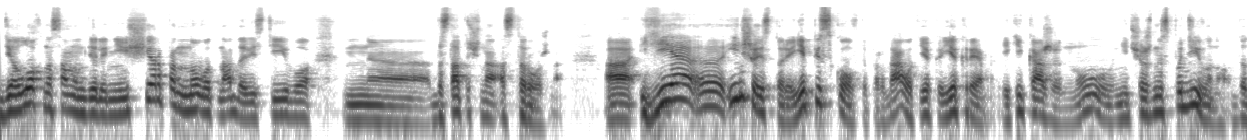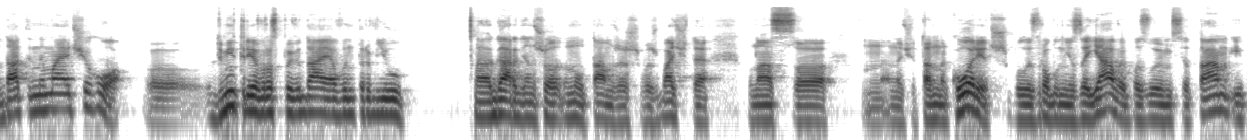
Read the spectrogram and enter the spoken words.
діалог на самом деле не исчерпан, но вот надо вести його е, достатньо осторожно. А є е, інша історія. Є Пісков тепер. Да, от є є Кремль, який каже: ну нічого ж несподіваного, додати немає чого. Е, Дмитрієв розповідає в інтерв'ю Гардіан, що ну там же ж ви ж бачите, у нас значить, та на Анкорідж, були зроблені заяви, базуємося там і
